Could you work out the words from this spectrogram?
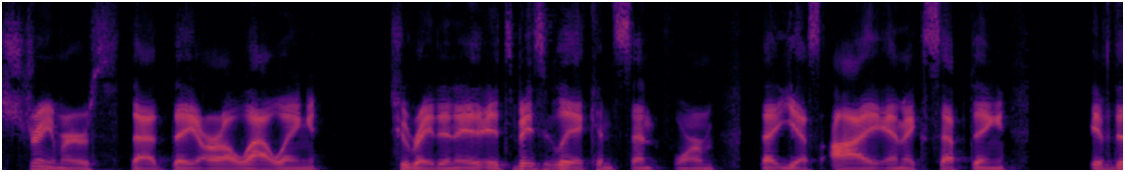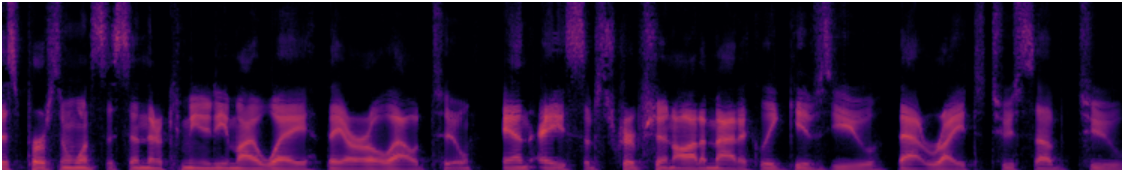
streamers that they are allowing to raid in. It's basically a consent form that, yes, I am accepting if this person wants to send their community my way, they are allowed to. And a subscription automatically gives you that right to sub to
